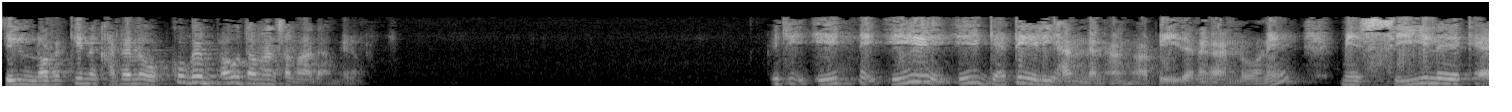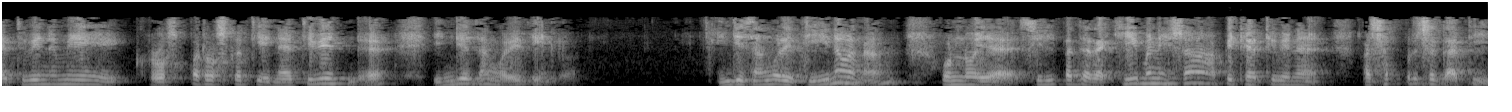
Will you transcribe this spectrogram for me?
සිල් නොරකින්න කඩන ඔක්කොගෙන් පව් Taman සමාදම් වෙනවා. ඉතින් ඒ ඒ ඒ ගැටේ ලියන්න නම් අපි දැනගන්න ඕනේ මේ සීලයක ඇතිවෙන මේ රොස්පරොස්කතිය නැති වෙන්න ඉන්දිය සංවරේ තියෙනවා. ඉන්දිය සංවරේ තියෙනවා නම් ඔන්න ඔය සිල්පද රැකීම නිසා අපිට ඇති වෙන අසප්පුරුෂ ගති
